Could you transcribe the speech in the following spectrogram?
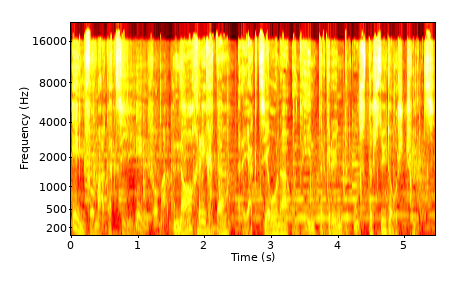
Infomagazin. Infomagazin. Nachrichten, Reaktionen und Hintergründe aus der Südostschweiz.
